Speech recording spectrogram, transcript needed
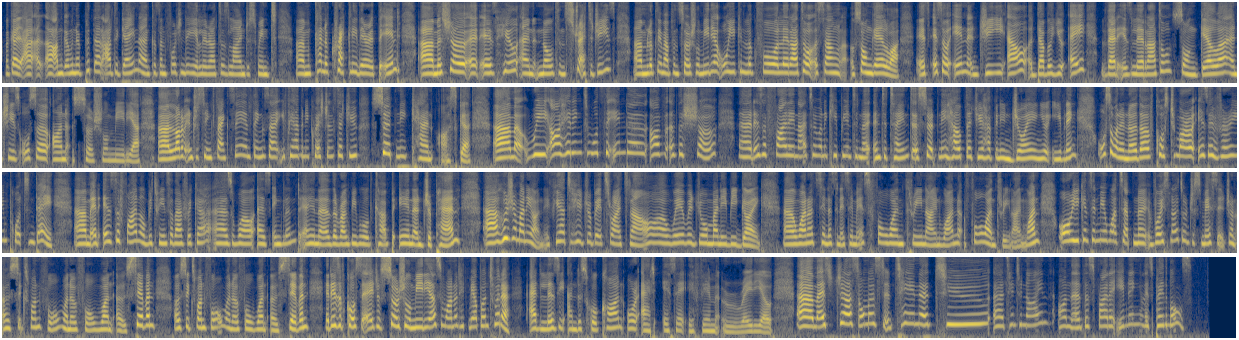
Okay, I, am going to put that out again because uh, unfortunately Lerato's line just went um, kind of crackly there at the end. Um, show. it is Hill and Knowlton Strategies. Um, look them up on social media or you can look for Lerato Sang- Songelwa. It's S O N G E L W A. That is Lerato Songelwa and she's also on social media. Uh, a lot of interesting facts there and things if you have any questions that you certainly can ask her. Um, we are heading towards the end uh, of the show. Uh, it is a Friday night, so we want to keep you entertained. Uh, certainly hope that you have been enjoying your evening. Also, want to know though, of course, tomorrow is a very important day. Um, it is the final between South Africa as well as England in uh, the Rugby World Cup in uh, Japan. Uh, who's your money on? If you had to hedge your bets right now, where would your money be going? why not send us an SMS 41391 41391 or you can send me a WhatsApp note, voice note or just message on 0614 104 107 0614 104 107. It is, of course, the age of social media, so why not hit me up on Twitter at Lizzie underscore Khan or at SAFM Radio. Um, it's just almost 10 to, uh, 10 to 9 on uh, this Friday evening. Let's pay the bills.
